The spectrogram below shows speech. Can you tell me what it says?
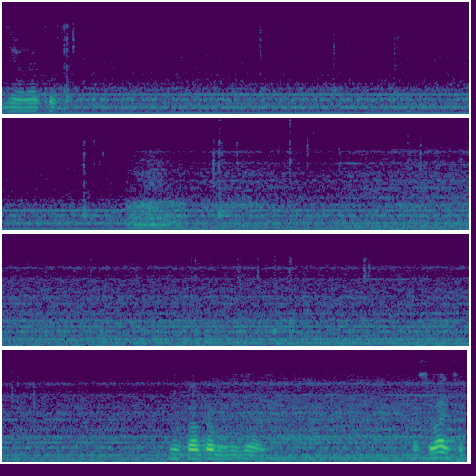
Где она тут? Ну, попробуем сделать. Асфальтик,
